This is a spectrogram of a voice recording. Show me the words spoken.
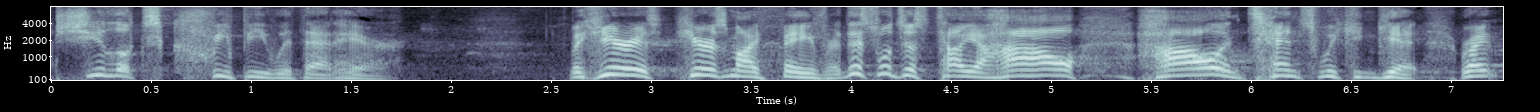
She looks creepy with that hair. But here is, here's my favorite. This will just tell you how, how intense we can get, right?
